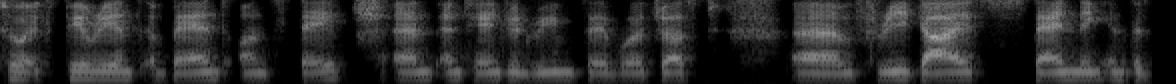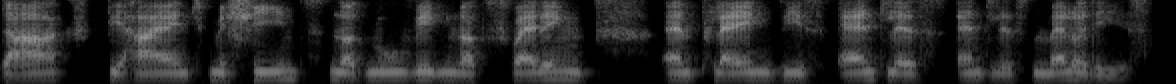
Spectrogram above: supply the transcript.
to experience a band on stage. And, and Tangerine Dream, they were just um, three guys standing in the dark behind machines, not moving, not sweating, and playing these endless, endless melodies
